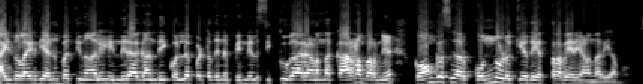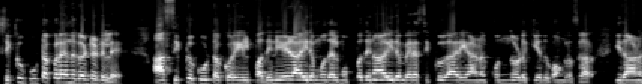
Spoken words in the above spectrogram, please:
ആയിരത്തി തൊള്ളായിരത്തി എൺപത്തിനാലിൽ ഇന്ദിരാഗാന്ധി കൊല്ലപ്പെട്ടതിന് പിന്നിൽ സിക്കുകാരാണെന്ന കാരണം പറഞ്ഞ് കോൺഗ്രസ്സുകാർ കൊന്നൊടുക്കിയത് എത്ര പേരെയാണെന്ന് അറിയാമോ സിക്കു കൂട്ടക്കൊല എന്ന് കേട്ടിട്ടില്ലേ? ആ സിഖ് കൂട്ടക്കൊലയിൽ പതിനേഴായിരം മുതൽ മുപ്പതിനായിരം വരെ സിഖുകാരെയാണ് കൊന്നൊടുക്കിയത് കോൺഗ്രസ്സുകാർ. ഇതാണ്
